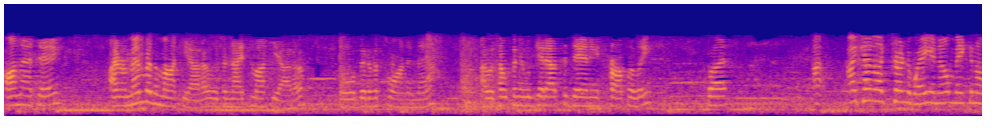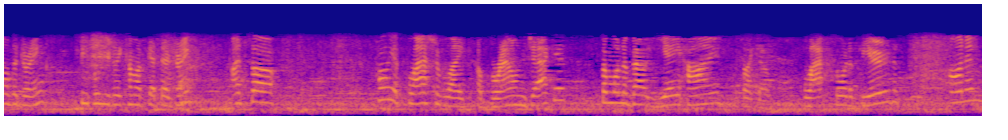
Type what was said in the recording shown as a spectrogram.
on that day, I remember the macchiato. It was a nice macchiato. A little bit of a swan in there. I was hoping it would get out to Danny's properly, but I, I kind of like turned away, you know, making all the drinks. People usually come up get their drink. I saw probably a flash of like a brown jacket, someone about yay high, with like a black sort of beard on him.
